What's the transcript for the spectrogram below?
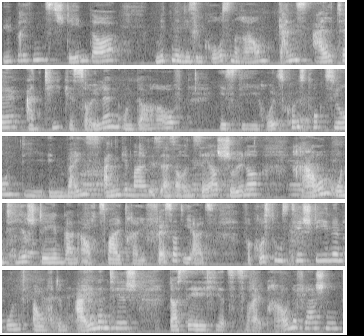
Übrigens stehen da mitten in diesem großen Raum ganz alte, antike Säulen und darauf ist die Holzkonstruktion, die in weiß angemalt ist, also ein sehr schöner Raum. Und hier stehen dann auch zwei, drei Fässer, die als Verkostungstisch dienen. Und auf dem einen Tisch, da sehe ich jetzt zwei braune Flaschen.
